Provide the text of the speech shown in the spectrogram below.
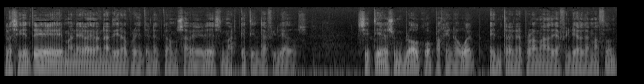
La siguiente manera de ganar dinero por Internet que vamos a ver es marketing de afiliados. Si tienes un blog o página web, entra en el programa de afiliados de Amazon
